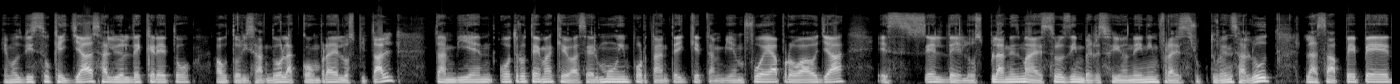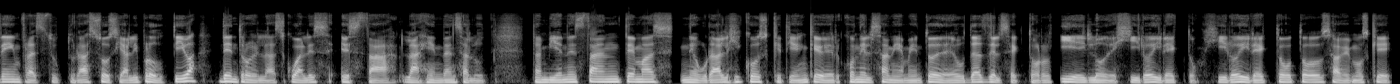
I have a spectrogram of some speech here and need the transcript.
Hemos visto que ya salió el decreto autorizando la compra del hospital. También otro tema que va a ser muy importante y que también fue aprobado ya es el de los planes maestros de inversión en infraestructura en salud, las APP de infraestructura social y productiva, dentro de las cuales está la agenda en salud. También están temas neurálgicos que tienen que ver con el saneamiento de deudas del sector y lo de giro directo. Giro directo, todos sabemos que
